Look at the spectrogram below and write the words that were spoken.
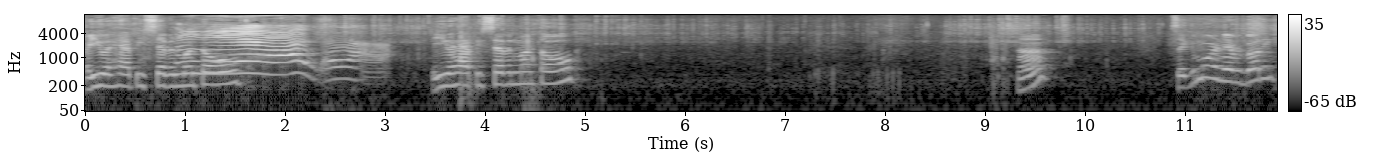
Are you a happy seven month old? Are you a happy seven month old? Huh? Say good morning, everybody.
